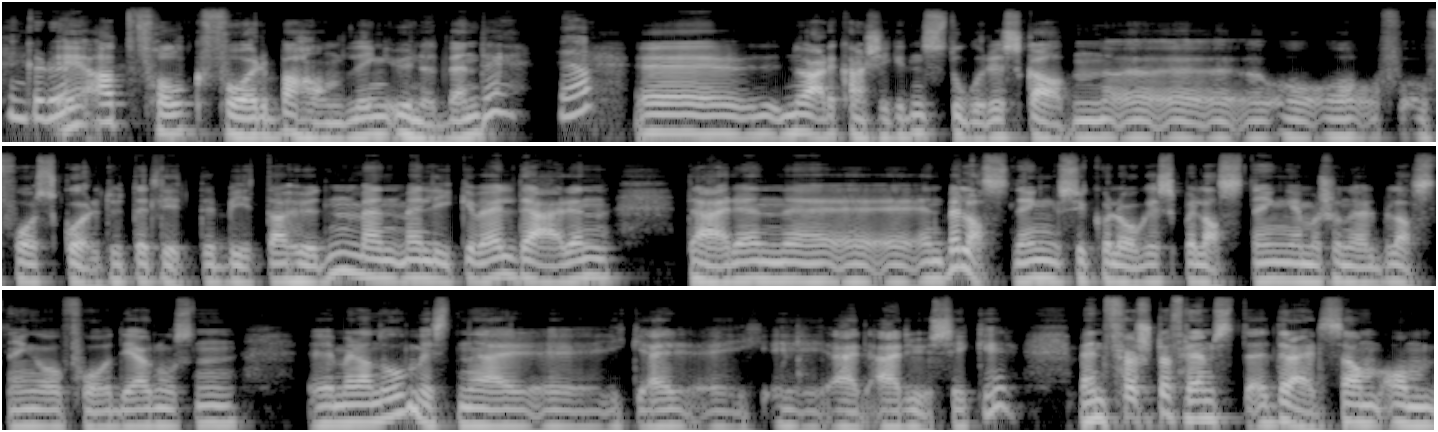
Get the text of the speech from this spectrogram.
tenker du? At folk får behandling unødvendig. Ja. Eh, nå er det kanskje ikke den store skaden å få skåret ut et lite bit av huden, men, men likevel, det er, en, det er en, en, belastning, psykologisk belastning, emosjonell belastning å få diagnosen melanom hvis den er, ikke er, er, er, usikker. Men først og fremst dreier det seg om, om,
